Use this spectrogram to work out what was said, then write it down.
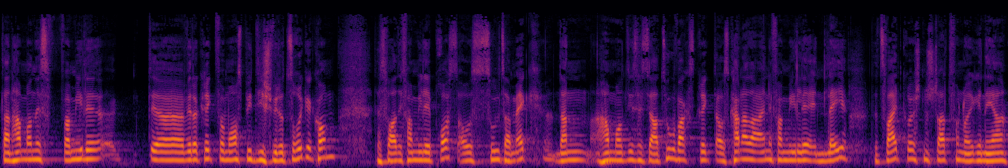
Dann haben wir eine Familie der wieder kriegt von Moresby, die ist wieder zurückgekommen. Das war die Familie Prost aus Sulzam Eck. Dann haben wir dieses Jahr Zuwachs gekriegt aus Kanada, eine Familie in Ley, der zweitgrößten Stadt von Neuguinea.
